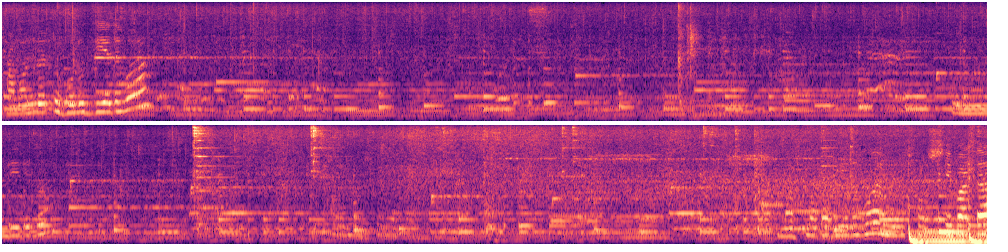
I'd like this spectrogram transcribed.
সামান্য একটু হলুদ দিয়ে দেবো। সর্ষে বাটা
